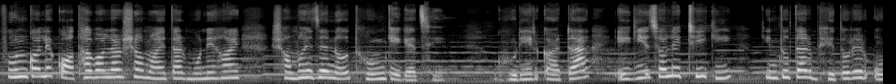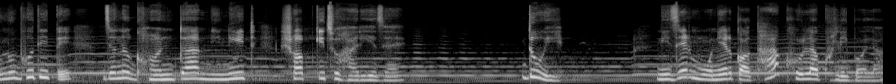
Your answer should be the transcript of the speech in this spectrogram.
ফোন কলে কথা বলার সময় তার মনে হয় সময় যেন থমকে গেছে। ঘড়ির কাঁটা এগিয়ে চলে ঠিকই, কিন্তু তার ভেতরের অনুভূতিতে যেন ঘণ্টা, মিনিট সব কিছু হারিয়ে যায়। দুই, নিজের মনের কথা খোলাখুলি বলা।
